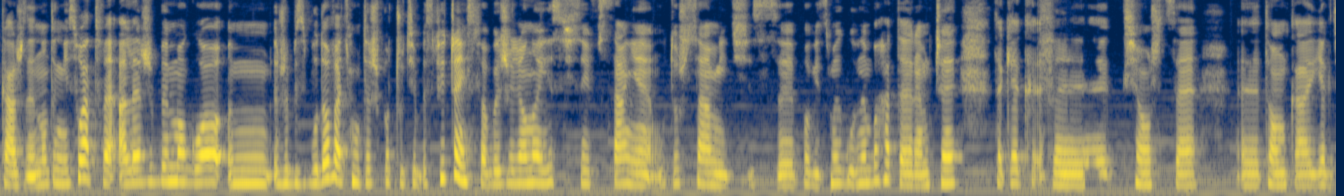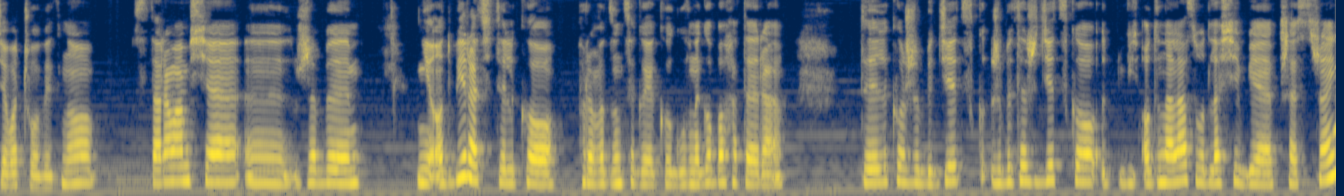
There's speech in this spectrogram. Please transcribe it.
każde, no to nie jest łatwe, ale żeby mogło, mm, żeby zbudować mu też poczucie bezpieczeństwa, bo jeżeli ono jest się w stanie utożsamić z powiedzmy głównym bohaterem, czy tak jak w książce e, Tomka, jak działa człowiek, no starałam się, e, żeby nie odbierać tylko prowadzącego jako głównego bohatera, tylko żeby, dziecko, żeby też dziecko odnalazło dla siebie przestrzeń,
